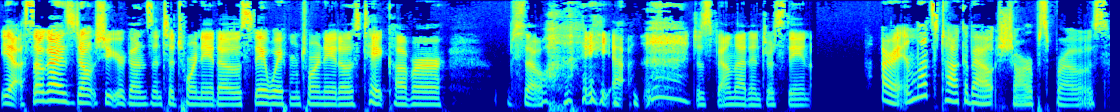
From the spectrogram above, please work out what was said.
yeah. So guys, don't shoot your guns into tornadoes. Stay away from tornadoes. Take cover. So yeah, just found that interesting. All right. And let's talk about Sharps Bros.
